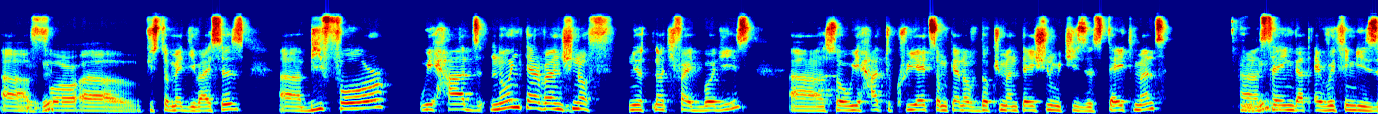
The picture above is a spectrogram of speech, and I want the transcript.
uh, mm-hmm. for uh, custom-made devices. Uh, before we had no intervention of notified bodies, so we had to create some kind of documentation, which is a statement mm-hmm. saying that everything is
